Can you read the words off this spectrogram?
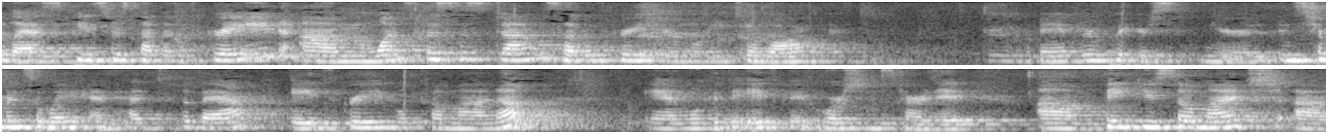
Our last piece for seventh grade. Um, once this is done, seventh grade, you're going to walk through the band room, put your, your instruments away, and head to the back. Eighth grade will come on up, and we'll get the eighth grade portion started. Um, thank you so much um,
